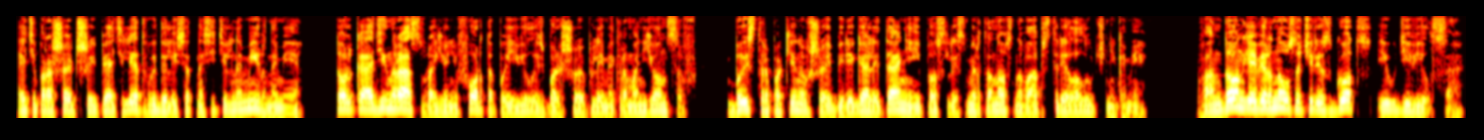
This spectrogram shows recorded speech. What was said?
Эти прошедшие пять лет выдались относительно мирными. Только один раз в районе форта появилось большое племя кроманьонцев, быстро покинувшее берега Литании после смертоносного обстрела лучниками. В Андон я вернулся через год и удивился.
